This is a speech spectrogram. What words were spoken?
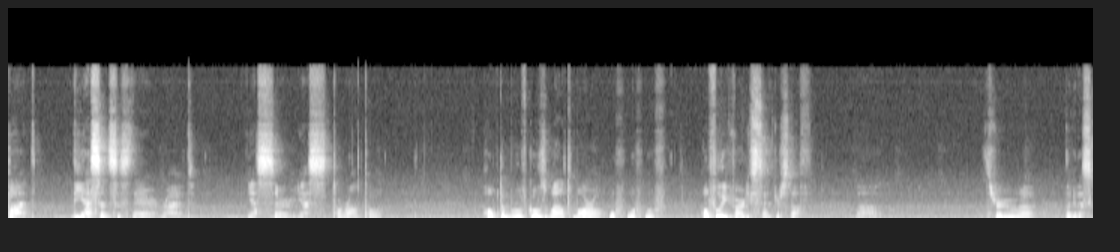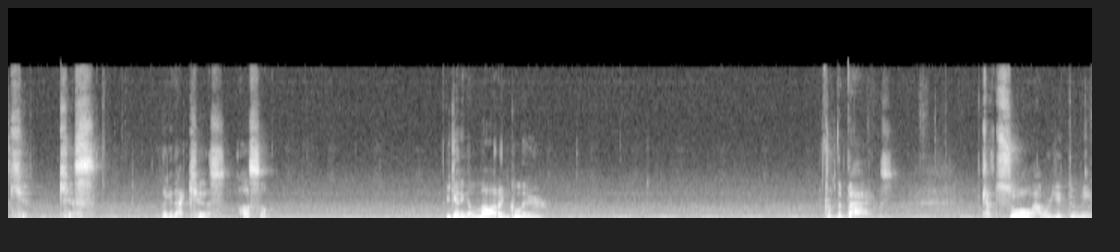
But the essence is there, right? Yes, sir. Yes, Toronto. Hope the move goes well tomorrow. Oof, oof, oof. Hopefully, you've already sent your stuff uh, through. Uh, look at this ki kiss. Look at that kiss. Awesome. You're getting a lot of glare from the bags. Katsuo, how are you doing?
